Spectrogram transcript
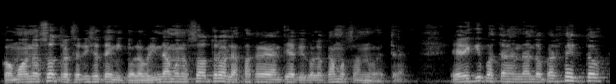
Como nosotros, el servicio técnico, lo brindamos nosotros, las fajas de garantía que colocamos son nuestras. El equipo está andando perfecto.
